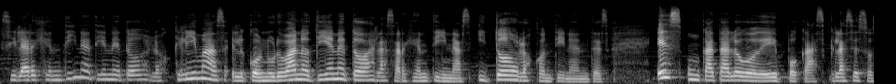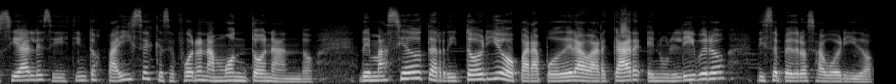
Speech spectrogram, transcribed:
si la Argentina tiene todos los climas, el conurbano tiene todas las Argentinas y todos los continentes. Es un catálogo de épocas, clases sociales y distintos países que se fueron amontonando. Demasiado territorio para poder abarcar en un libro, dice Pedro Saborido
